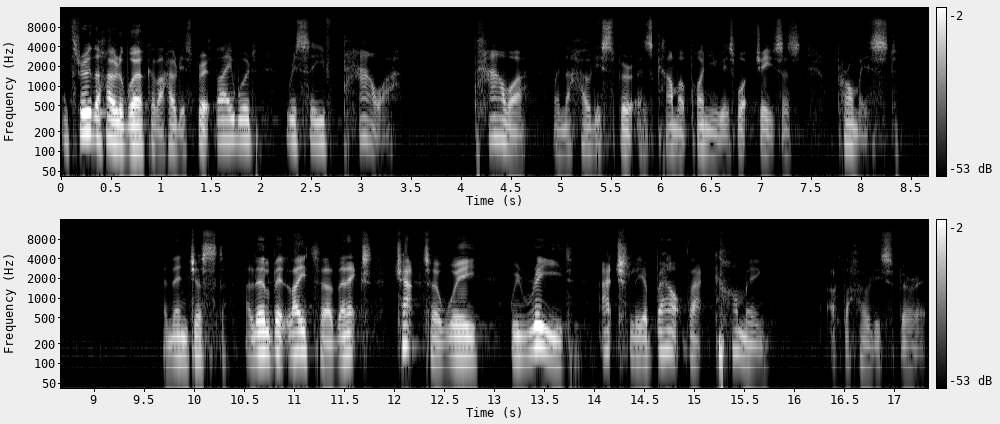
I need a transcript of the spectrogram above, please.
And through the holy work of the Holy Spirit, they would receive power. Power when the Holy Spirit has come upon you is what Jesus promised. And then just a little bit later, the next chapter, we, we read actually about that coming of the Holy Spirit.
